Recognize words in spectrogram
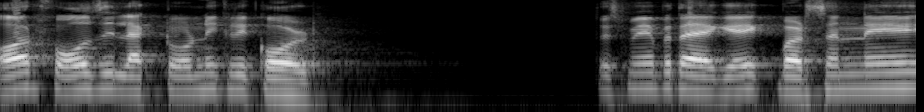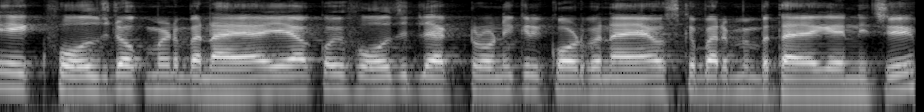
or false electronic record. तो इसमें बताया गया, एक पर्सन ने एक फॉल्स डॉक्यूमेंट बनाया या कोई फॉल्स इलेक्ट्रॉनिक रिकॉर्ड बनाया है, उसके बारे में बताया गया नीचे।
